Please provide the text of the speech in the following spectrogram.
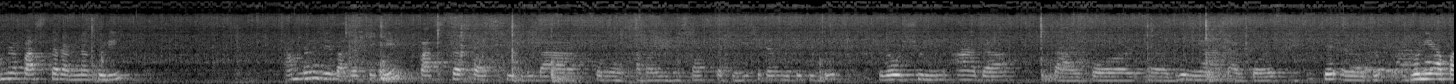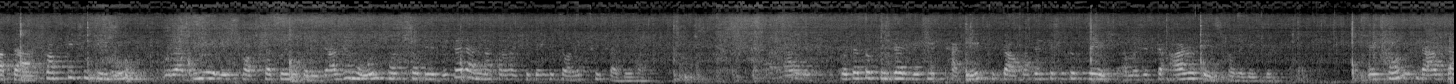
আমরা পাস্তা রান্না করি। আমরা যে বাজার থেকে পাস্তা সস কিনি বা কোনো খাবারের যে সসটা কিনি, সেটার মধ্যে কিন্তু রসুন, আদা, তারপর ধনিয়া তারপর ধনিয়া পাতা সব কিছু কিন্তু ওরা দিয়ে এই সসটা তৈরি করে। যার জন্য ওই সসটা দিয়ে যেটা রান্না করা হয়, সেটাই কিন্তু অনেক সুস্বাদু হয়। ওটা তো প্রিজারভেটিভ থাকে, কিন্তু আমাদের থেকে তো ফ্রেশ আমাদেরটা আরও টেস্ট হবে দেখবেন। দেখুন, ডালটা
